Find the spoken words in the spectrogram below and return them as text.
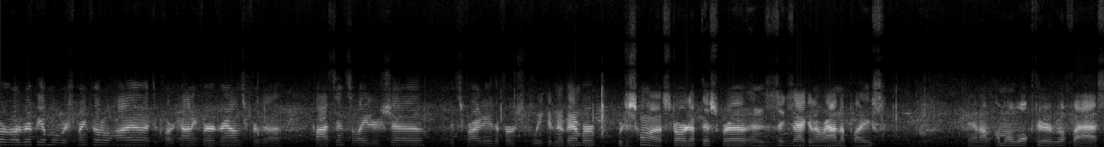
Boregard Rippy. I'm over at Springfield, Ohio at the Clark County Fairgrounds for the Glass Insulator Show. It's Friday the first week of November. We're just going to start up this row and zigzagging around the place. And I'm, I'm going to walk through it real fast.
